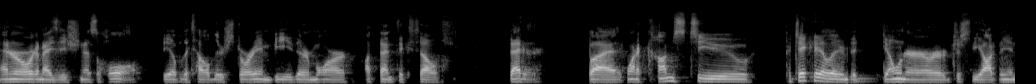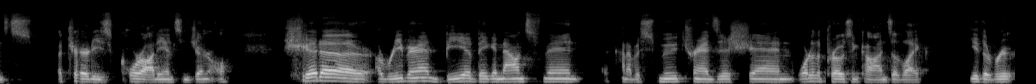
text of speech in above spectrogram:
and an organization as a whole be able to tell their story and be their more authentic self better. But when it comes to particularly the donor or just the audience, a charity's core audience in general, should a, a rebrand be a big announcement, a kind of a smooth transition? What are the pros and cons of like either route?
